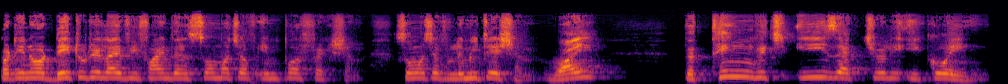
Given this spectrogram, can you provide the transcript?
But in our day to day life, we find there's so much of imperfection, so much of limitation. Why? The thing which is actually echoing,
